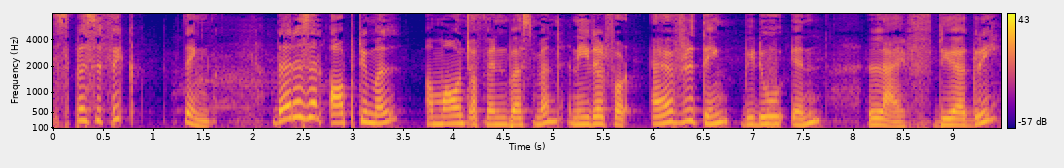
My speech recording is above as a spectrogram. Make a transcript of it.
specific thing. There is an optimal amount of investment needed for everything we do in life. Do you agree?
